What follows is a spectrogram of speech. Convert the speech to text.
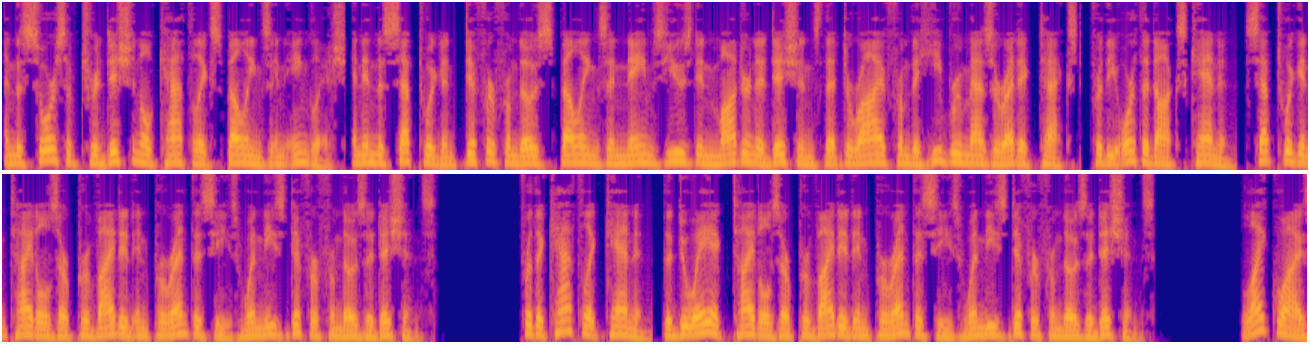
and the source of traditional Catholic spellings in English and in the Septuagint differ from those spellings and names used in modern editions that derive from the Hebrew Masoretic text. For the Orthodox canon, Septuagint titles are provided in parentheses when these differ from those editions. For the Catholic canon, the Douayic titles are provided in parentheses when these differ from those editions. Likewise,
